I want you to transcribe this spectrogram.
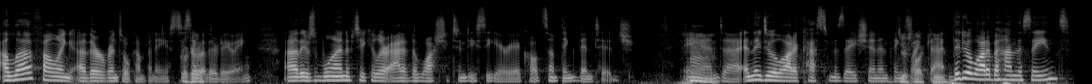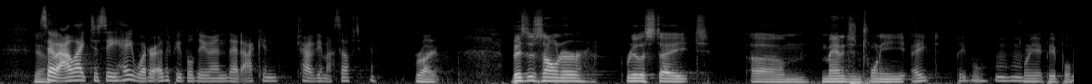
I love following other rental companies to see what they're doing. Uh, there's one in particular out of the Washington D.C. area called Something Vintage, and uh, and they do a lot of customization and things Hmm. Just like, like that. They do a lot of behind the scenes. Yeah. So I like to see, hey, what are other people doing that I can try to do myself too. Right. Business owner, real estate, um, managing 28 people, Mm-hmm. 28 people.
